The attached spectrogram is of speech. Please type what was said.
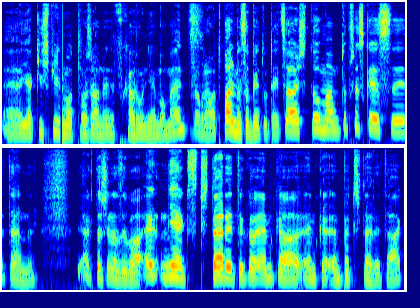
e, jakiś film odtwarzany w Harunie. Moment. Dobra, odpalmy sobie tutaj coś. Tu mam, to wszystko jest y, ten, jak to się nazywa? E, nie X4, tylko MK, MK, MP4, tak?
